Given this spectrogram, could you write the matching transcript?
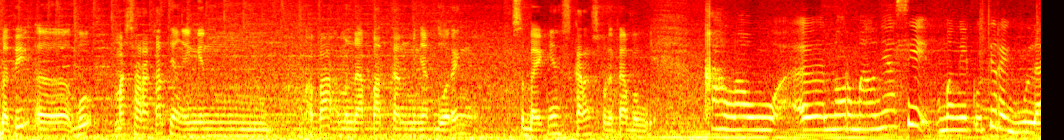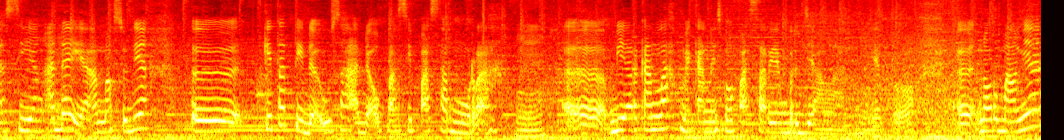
Berarti eh, bu masyarakat yang ingin apa mendapatkan minyak goreng sebaiknya sekarang seperti apa bu? Kalau eh, normalnya sih mengikuti regulasi yang ada ya, maksudnya eh, kita tidak usah ada operasi pasar murah. Hmm. Eh, biarkanlah mekanisme pasar yang berjalan gitu. Eh, normalnya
